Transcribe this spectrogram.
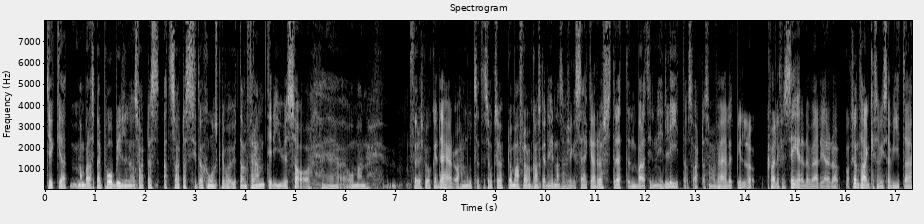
tycker att man bara spär på bilden av svartas, att svartas situation skulle vara utan framtid i USA. Eh, om man förespråkar det här då. Han motsätter sig också de afroamerikanska ledarna som försöker säkra rösträtten bara till en elit av svarta som var välutbildade och kvalificerade väljare då. Också en tanke som vissa vita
